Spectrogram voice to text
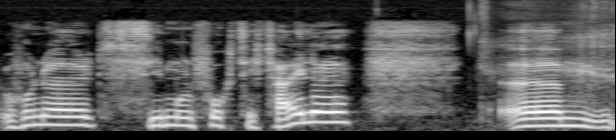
157 Teile. Ähm,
